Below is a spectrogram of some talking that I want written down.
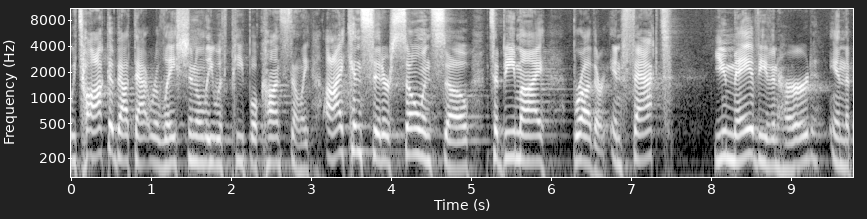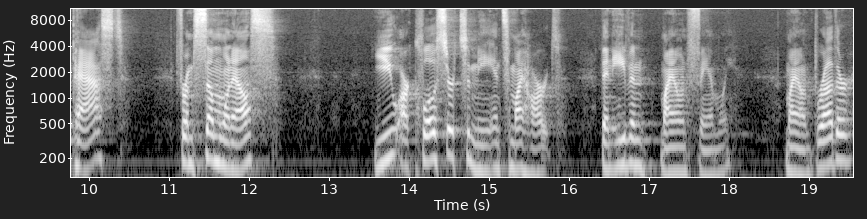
We talk about that relationally with people constantly. I consider so and so to be my brother. In fact, you may have even heard in the past from someone else, you are closer to me and to my heart than even my own family, my own brother,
